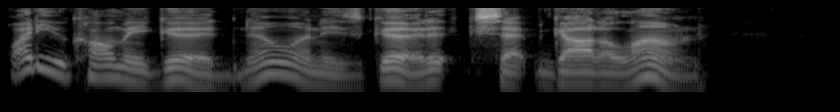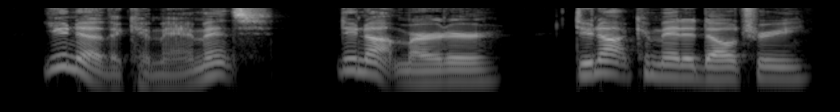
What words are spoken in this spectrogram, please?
Why do you call me good? No one is good except God alone. You know the commandments do not murder, do not commit adultery,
